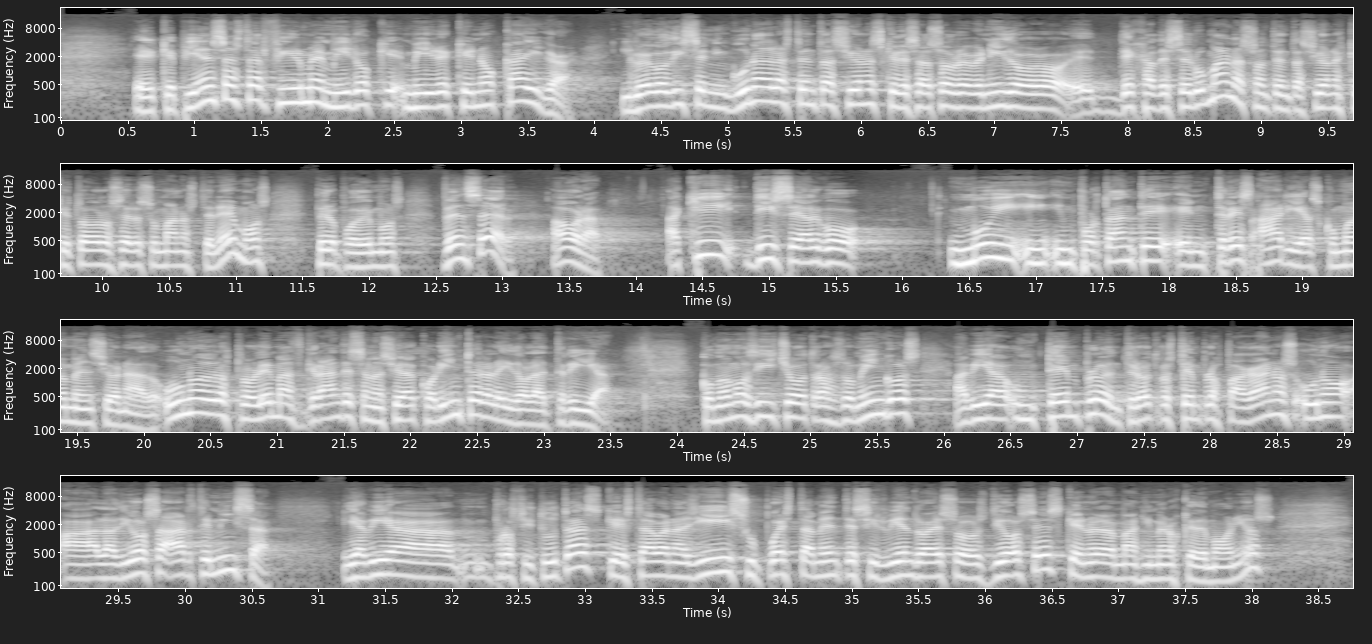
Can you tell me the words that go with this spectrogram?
El que piensa estar firme, que, mire que no caiga. Y luego dice, ninguna de las tentaciones que les ha sobrevenido eh, deja de ser humana, son tentaciones que todos los seres humanos tenemos, pero podemos vencer. Ahora, aquí dice algo muy importante en tres áreas, como he mencionado. Uno de los problemas grandes en la ciudad de Corinto era la idolatría. Como hemos dicho otros domingos, había un templo, entre otros templos paganos, uno a la diosa Artemisa. Y había prostitutas que estaban allí supuestamente sirviendo a esos dioses, que no eran más ni menos que demonios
